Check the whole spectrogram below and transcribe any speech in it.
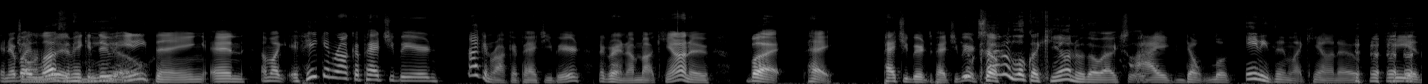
And everybody John loves Wick, him. He can do anything. And I'm like, if he can rock a patchy beard, I can rock a patchy beard. Now, granted, I'm not Keanu, but hey, patchy beard's a patchy You beard. kind So of look like Keanu, though. Actually, I don't look anything like Keanu. he is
